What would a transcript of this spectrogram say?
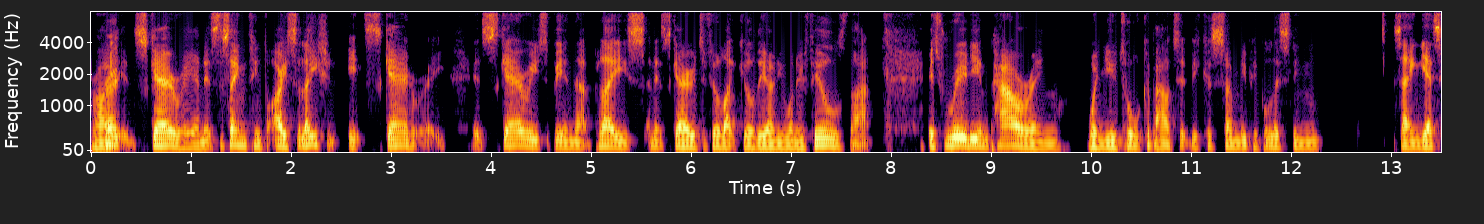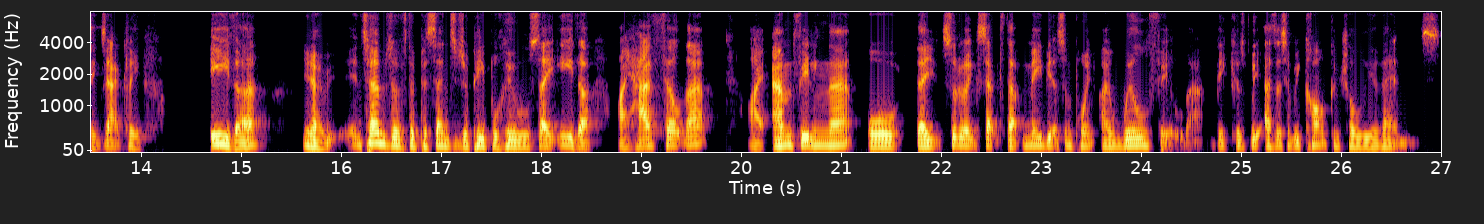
Right? right? It's scary. And it's the same thing for isolation. It's scary. It's scary to be in that place and it's scary to feel like you're the only one who feels that it's really empowering when you talk about it because so many people listening saying yes exactly either you know in terms of the percentage of people who will say either i have felt that i am feeling that or they sort of accept that maybe at some point i will feel that because we as i said we can't control the events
